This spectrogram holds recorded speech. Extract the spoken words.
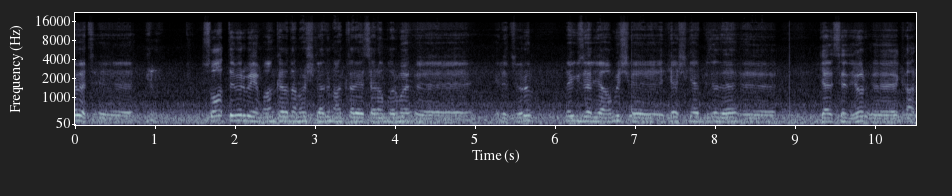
Evet, e, Suat Demir Bey'im Ankara'dan hoş geldin. Ankara'ya selamlarımı e, iletiyorum. Ne güzel yağmış. E, keşke bize de e, gelse diyor e, kar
